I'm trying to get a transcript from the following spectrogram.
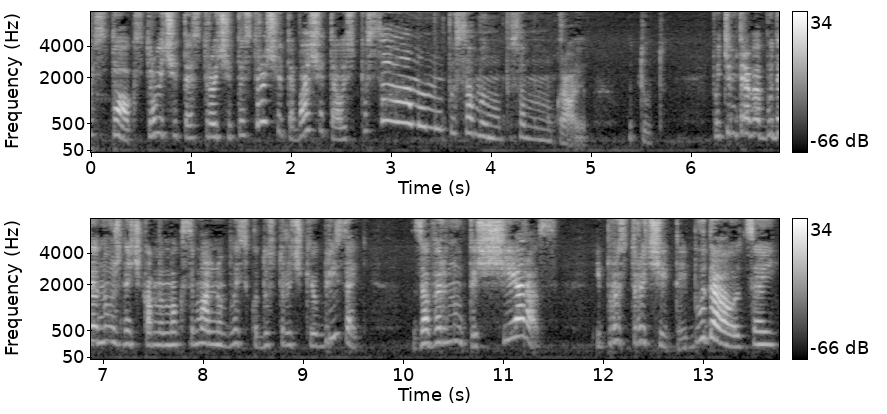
Ось так, строчите, строчите, строчите, бачите, ось по самому, по самому, по самому краю. Отут. Потім треба буде ножничками максимально близько до строчки обрізати, завернути ще раз і прострочити. І буде оцей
